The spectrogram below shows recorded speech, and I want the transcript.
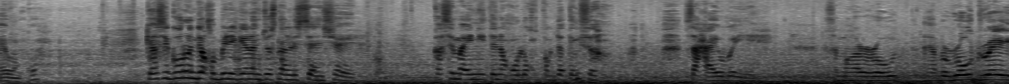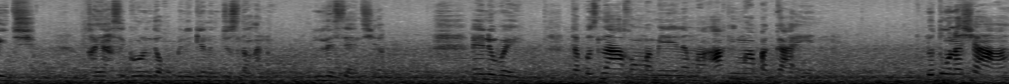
Ewan ko. Kaya siguro hindi ako binigyan ng Diyos ng lisensya eh. Kasi mainitin ang ulo ko pagdating sa sa highway eh. Sa mga road, I have a road rage. Kaya siguro hindi ako binigyan ng Diyos ng ano, lisensya. Anyway, tapos na akong mamili ng mga aking mga pagkain. Luto na siya.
